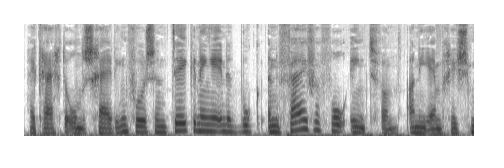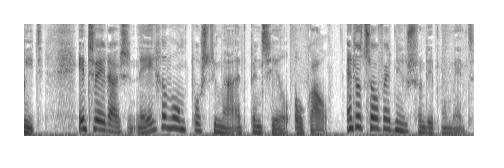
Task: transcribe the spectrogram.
Hij krijgt de onderscheiding voor zijn tekeningen in het boek Een vijver vol inkt van Annie M.G. Schmid. In 2009 won Postuma het penseel ook al. En tot zover het nieuws van dit moment.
